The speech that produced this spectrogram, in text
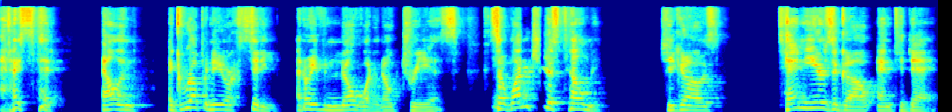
And I said, "Ellen, I grew up in New York City. I don't even know what an oak tree is. So why don't you just tell me?" She goes, 10 years ago and today.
